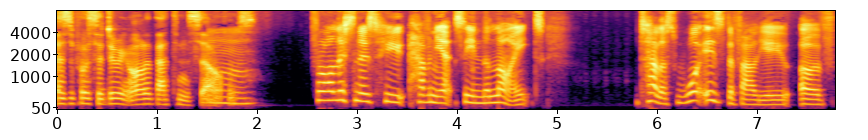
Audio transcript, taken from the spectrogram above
as opposed to doing all of that themselves. Mm. For our listeners who haven't yet seen the light, tell us what is the value of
